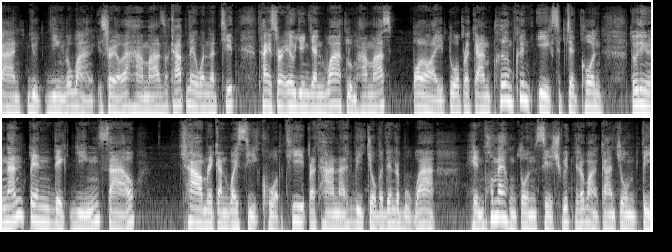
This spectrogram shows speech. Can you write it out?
การหยุดยิงระหว่างอิสราเอลและฮามาสครับในวันอาทิตย์ทางอิสราเอลยืนยันว่ากลุ่มฮามาสปล่อยตัวประกันเพิ่มขึ้นอีก 17 คน โดยหนึ่งในนั้นเป็นเด็กหญิงสาว ชาวอเมริกันวัย 4 ขวบที่ประธานาธิบดีโจไบเดนระบุว่าเห็นพ่อแม่ของตนเสียชีวิตในระหว่างการโจมตี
